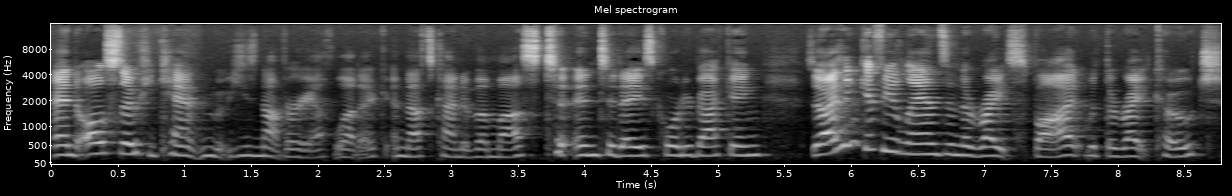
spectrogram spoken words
And also, he can't. He's not very athletic, and that's kind of a must in today's quarterbacking. So I think if he lands in the right spot with the right coach,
